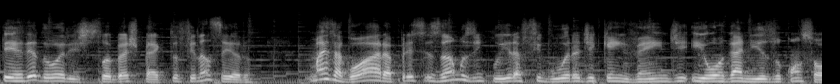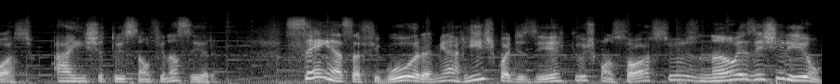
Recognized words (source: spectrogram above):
perdedores sob o aspecto financeiro. Mas agora precisamos incluir a figura de quem vende e organiza o consórcio, a instituição financeira. Sem essa figura, me arrisco a dizer que os consórcios não existiriam.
